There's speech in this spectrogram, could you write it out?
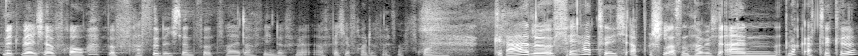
Mit welcher Frau befasst du dich denn zurzeit? Auf, wen dürfen wir, auf welche Frau dürfen wir uns noch freuen? Gerade fertig abgeschlossen habe ich einen Blogartikel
